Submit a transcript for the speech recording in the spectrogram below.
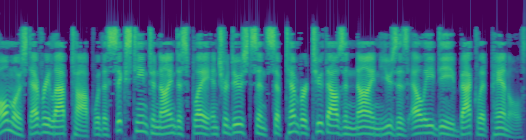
Almost every laptop with a 16 to 9 display introduced since September 2009 uses LED backlit panels.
